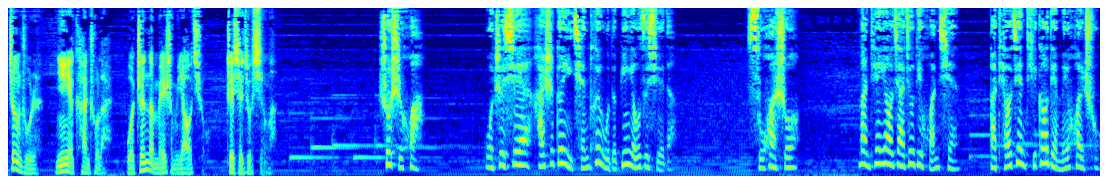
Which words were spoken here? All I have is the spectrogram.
郑主任，您也看出来，我真的没什么要求，这些就行了。说实话，我这些还是跟以前退伍的兵油子学的。俗话说，漫天要价就地还钱，把条件提高点没坏处。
